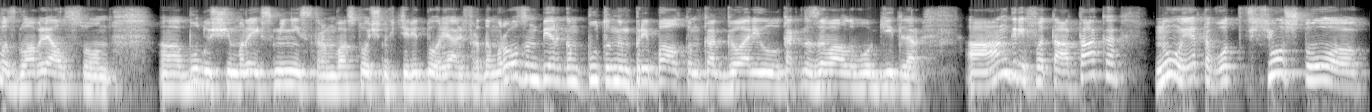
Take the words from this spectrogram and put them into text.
возглавлялся он будущим рейхсминистром восточных территорий Альфредом Розенбергом, путанным прибалтом, как говорил, как называл его Гитлер. А Ангриф это атака, ну это вот все, что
